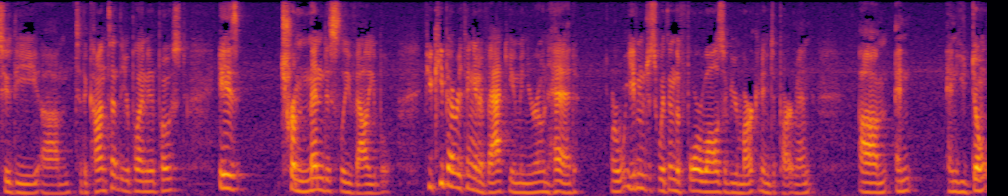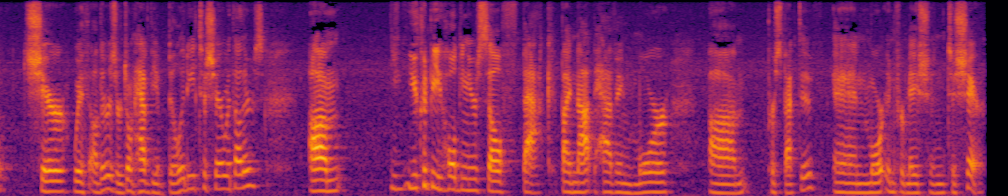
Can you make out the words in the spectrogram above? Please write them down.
to the um, to the content that you're planning to post is tremendously valuable. If you keep everything in a vacuum in your own head, or even just within the four walls of your marketing department, um, and and you don't share with others or don't have the ability to share with others, um, you, you, could be holding yourself back by not having more um, perspective and more information to share.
